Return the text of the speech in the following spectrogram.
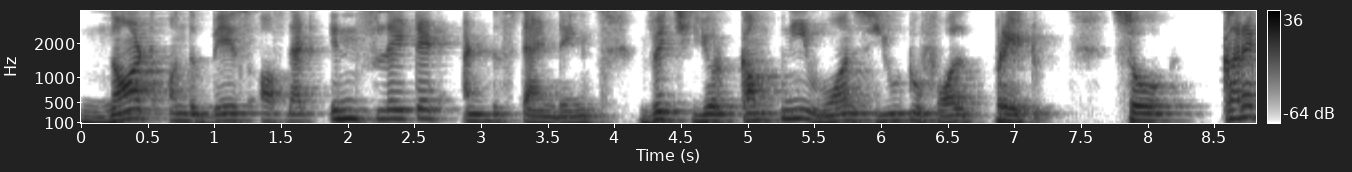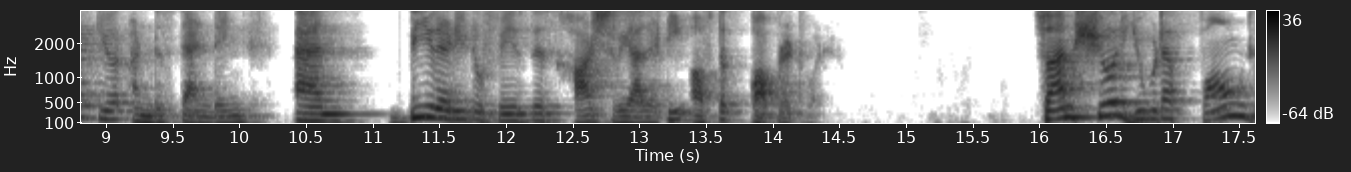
not on the base of that inflated understanding which your company wants you to fall prey to. So correct your understanding and be ready to face this harsh reality of the corporate world. So I'm sure you would have found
